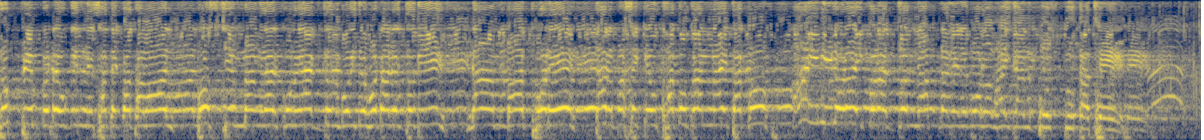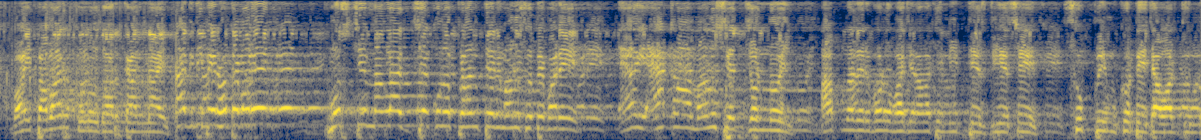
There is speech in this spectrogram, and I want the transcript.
সুপ্রিম কোর্টে উকিলদের সাথে কথা বল, পশ্চিম বাংলার কোন একজন বৈধ ভোটারের যদি নাম বাদ পড়ে, তার পাশে কেউ থাকুক আর নাই থাকুক, আইনি লড়াই করার জন্য আপনাদের বড় ভাইজান প্রস্তুত আছে। ভয় পাওয়ার কোনো দরকার নাই। কাকদ্বীপের হতে পারে, পশ্চিম বাংলার যে কোনো প্রান্তের মানুষ হতে পারে। এই একা মানুষের জন্যই আপনাদের বড় ভাইজান আমাকে নির্দেশ দিয়েছে সুপ্রিম কোর্টে যাওয়ার জন্য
